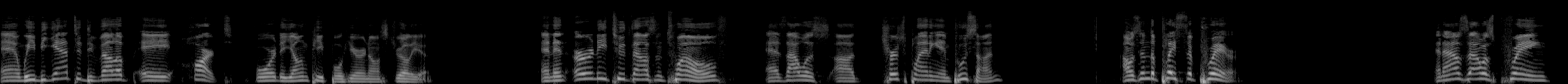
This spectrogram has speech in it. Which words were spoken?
and we began to develop a heart for the young people here in Australia. And in early 2012, as I was uh, church planning in Busan, I was in the place of prayer. And as I was praying,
